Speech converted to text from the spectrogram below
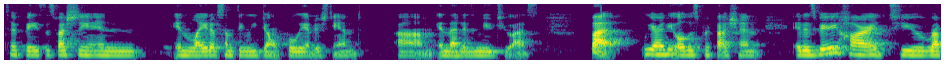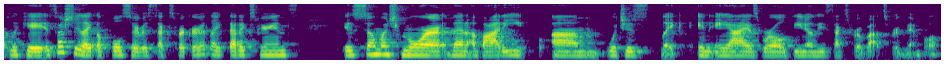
to face, especially in in light of something we don't fully understand um, and that is new to us. But we are the oldest profession it is very hard to replicate, especially like a full service sex worker. Like that experience is so much more than a body, um, which is like in AI's world, you know, these sex robots, for example.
